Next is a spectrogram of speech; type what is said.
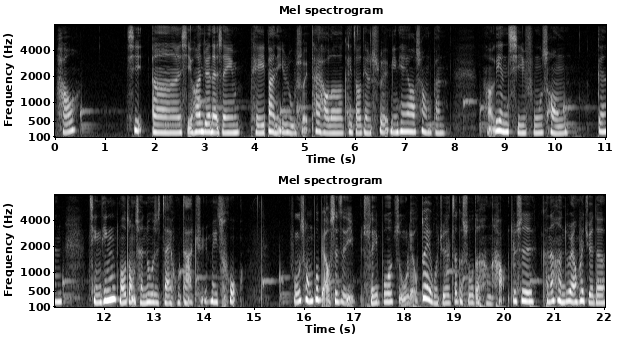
好，喜嗯喜欢娟的声音。陪伴你入睡，太好了，可以早点睡。明天要上班，好练习服从跟倾听，某种程度是在乎大局，没错。服从不表示自己随波逐流，对我觉得这个说的很好，就是可能很多人会觉得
